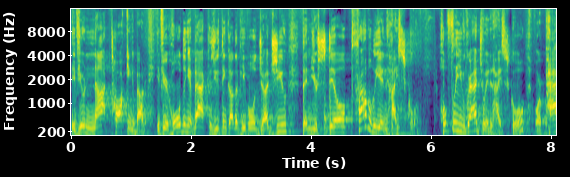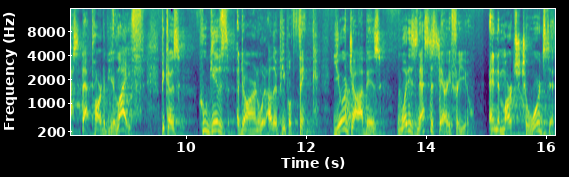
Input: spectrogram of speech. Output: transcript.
If you're not talking about it, if you're holding it back because you think other people will judge you, then you're still probably in high school. Hopefully, you've graduated high school or passed that part of your life because who gives a darn what other people think? Your job is what is necessary for you and to march towards it,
